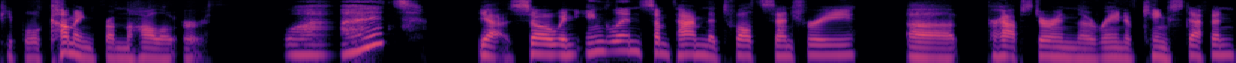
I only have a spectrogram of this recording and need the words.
people coming from the Hollow Earth. What? Yeah, so in England, sometime in the 12th century, uh, perhaps during the reign of King Stephen,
